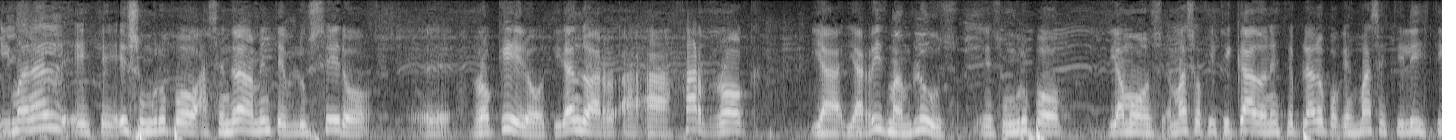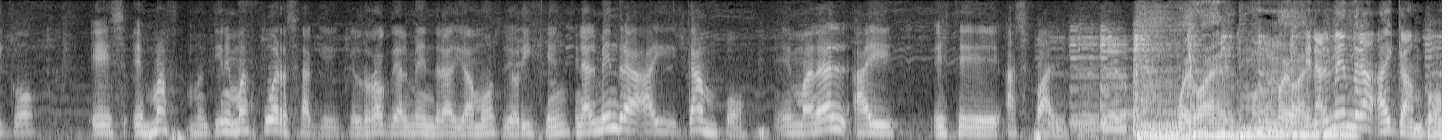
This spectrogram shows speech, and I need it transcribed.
Y Manal este, es un grupo acendradamente blusero, eh, rockero, tirando a, a- a hard rock y a, y a rhythm and blues. Es un grupo, digamos, más sofisticado en este plano porque es más estilístico, es, es más, tiene más fuerza que, que el rock de Almendra, digamos, de origen. En Almendra hay campo, en Manal hay este, asfalto. Muy bueno, muy bueno. En Almendra hay campo.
